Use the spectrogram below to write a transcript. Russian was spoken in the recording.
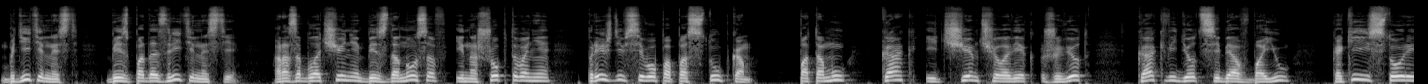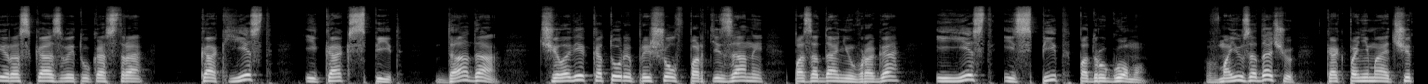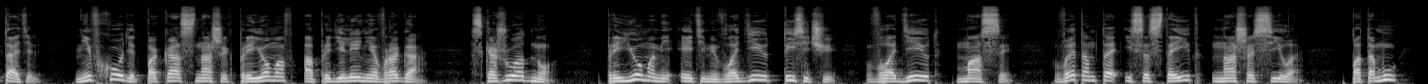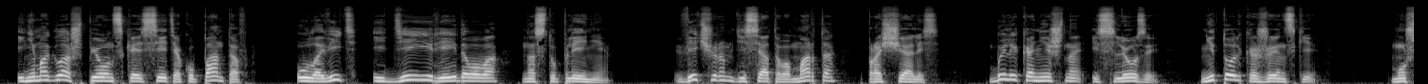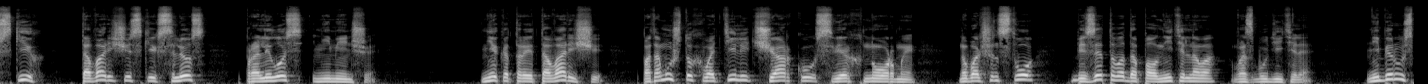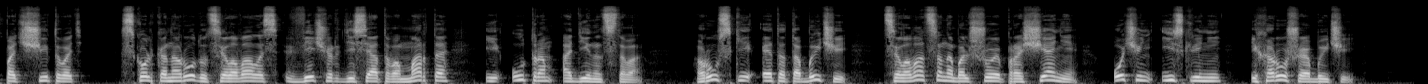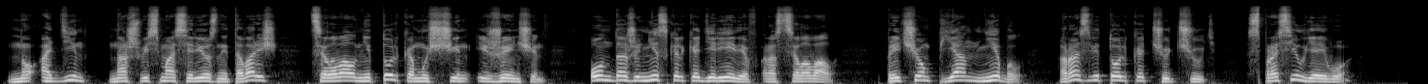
Бдительность без подозрительности, разоблачение без доносов и нашептывание прежде всего по поступкам, по тому, как и чем человек живет, как ведет себя в бою, какие истории рассказывает у костра, как ест и как спит. Да-да, человек, который пришел в партизаны по заданию врага, и ест и спит по-другому. В мою задачу, как понимает читатель, не входит показ наших приемов определения врага. Скажу одно. Приемами этими владеют тысячи, владеют массы. В этом-то и состоит наша сила. Потому и не могла шпионская сеть оккупантов уловить идеи рейдового наступления. Вечером 10 марта прощались. Были, конечно, и слезы, не только женские. Мужских, товарищеских слез – пролилось не меньше. Некоторые товарищи, потому что хватили чарку сверх нормы, но большинство без этого дополнительного возбудителя. Не берусь подсчитывать, сколько народу целовалось в вечер 10 марта и утром 11. Русский этот обычай целоваться на большое прощание очень искренний и хороший обычай. Но один наш весьма серьезный товарищ – целовал не только мужчин и женщин, он даже несколько деревьев расцеловал. Причем пьян не был, разве только чуть-чуть. Спросил я его,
